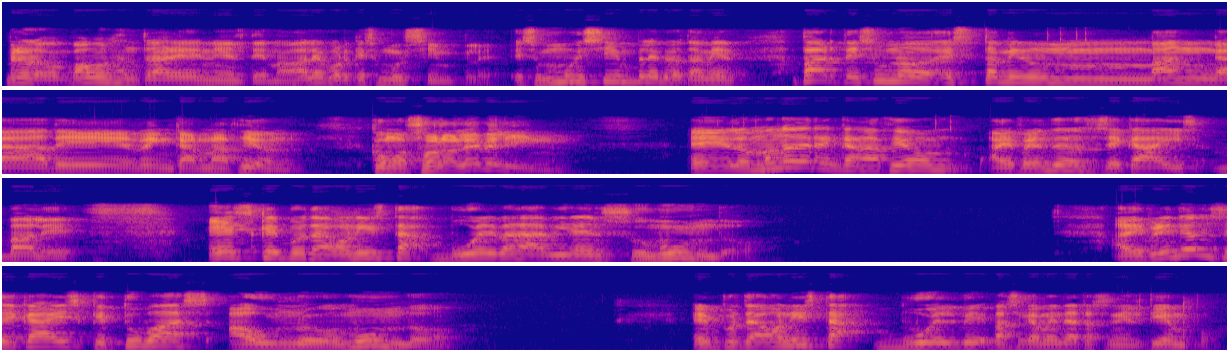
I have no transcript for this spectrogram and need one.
Pero vamos a entrar en el tema, ¿vale? Porque es muy simple. Es muy simple, pero también. Aparte, es uno. Es también un manga de reencarnación. Como solo leveling. Eh, los mangas de reencarnación, a diferencia de los isekais, ¿vale? Es que el protagonista vuelve a la vida en su mundo. A diferencia de los isekais, que tú vas a un nuevo mundo el protagonista vuelve básicamente atrás en el tiempo.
